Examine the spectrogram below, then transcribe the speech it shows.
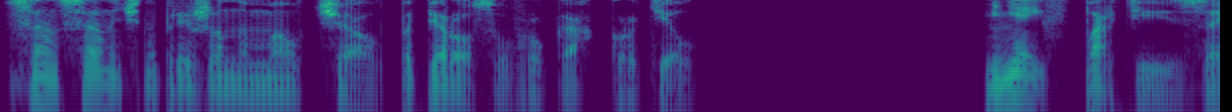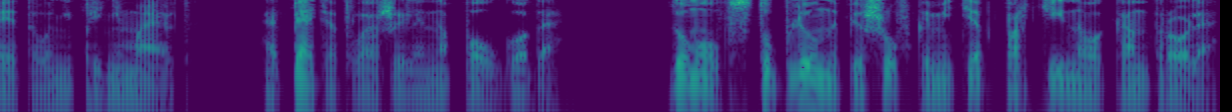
Сан Саныч напряженно молчал, папиросу в руках крутил. Меня и в партию из-за этого не принимают. Опять отложили на полгода. Думал, вступлю, напишу в комитет партийного контроля.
